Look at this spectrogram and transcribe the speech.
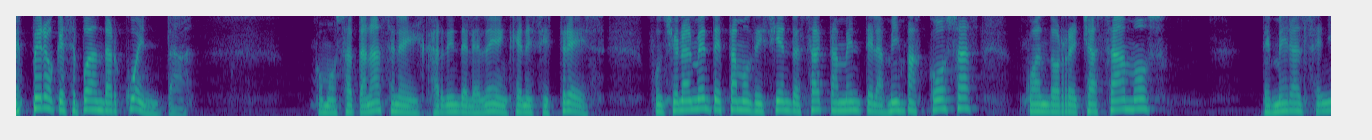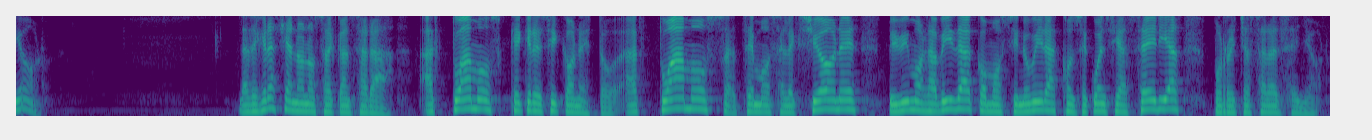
Espero que se puedan dar cuenta, como Satanás en el jardín del Edén, Génesis 3. Funcionalmente estamos diciendo exactamente las mismas cosas cuando rechazamos temer al Señor. La desgracia no nos alcanzará. Actuamos, ¿qué quiere decir con esto? Actuamos, hacemos elecciones, vivimos la vida como si no hubiera consecuencias serias por rechazar al Señor.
